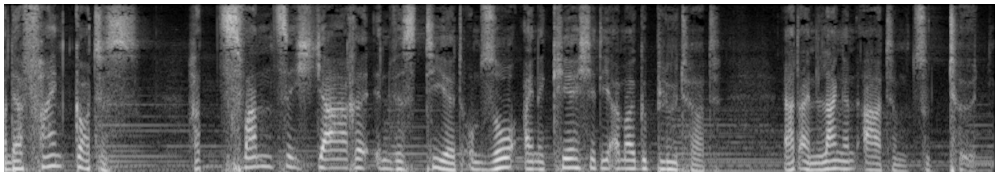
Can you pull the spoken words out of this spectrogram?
Und der Feind Gottes hat 20 Jahre investiert, um so eine Kirche, die einmal geblüht hat, er hat einen langen Atem zu töten.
